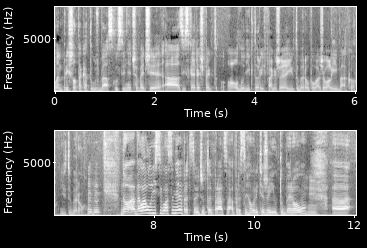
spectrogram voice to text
Len prišla taká túžba skúsiť niečo väčšie a získať rešpekt od ľudí, ktorí fakt, že youtuberov považovali iba ako youtuberov. Mm-hmm. No a veľa ľudí si vlastne nevie predstaviť, že to je práca a presne hovoríte, že youtuberov. Mm-hmm. Uh,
